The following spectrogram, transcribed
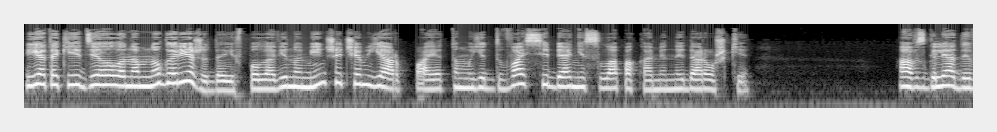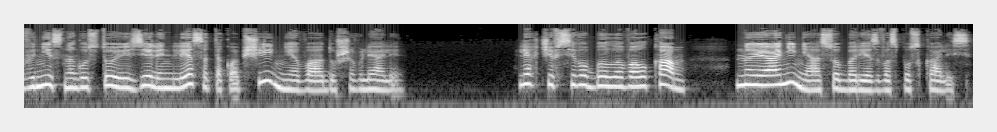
Я такие делала намного реже, да и в половину меньше, чем Яр, поэтому едва себя несла по каменной дорожке. А взгляды вниз на густую зелень леса так вообще не воодушевляли. Легче всего было волкам, но и они не особо резво спускались.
